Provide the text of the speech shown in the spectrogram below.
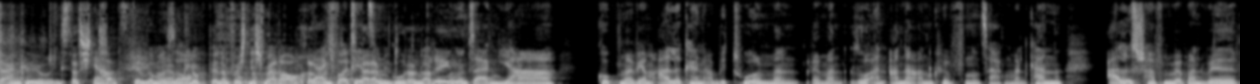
danke übrigens, dass ich Gerne. trotzdem in Sau. Club bin, obwohl ich nicht mehr rauche. Ja, ich wollte jetzt einen guten bringen und sagen, ja, guck mal, wir haben alle kein Abitur und man, wenn man so an Anna anknüpfen und sagen, man kann alles schaffen, wenn man will,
